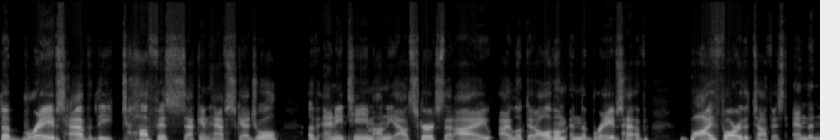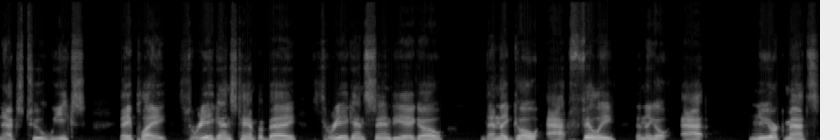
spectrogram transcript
the Braves have the toughest second half schedule of any team on the outskirts that I I looked at all of them, and the Braves have by far the toughest. And the next two weeks, they play three against Tampa Bay, three against San Diego, then they go at Philly, then they go at New York Mets,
